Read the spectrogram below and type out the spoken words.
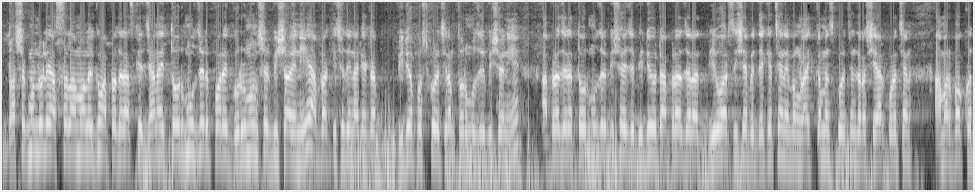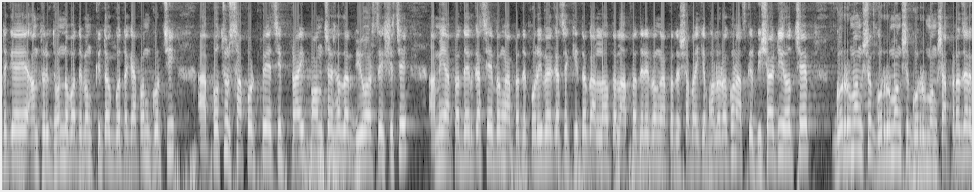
দর্শক মন্ডলী আসসালামু আলাইকুম। আপনাদের আজকে জানাই তরমুজের পরে গরুর মাংসের বিষয় নিয়ে। আমরা কিছুদিন আগে একটা ভিডিও পোস্ট করেছিলাম তরমুজের বিষয় নিয়ে। আপনারা যারা তরমুজের বিষয়ে যে ভিডিওটা আপনারা যারা ভিউয়ার্স হিসেবে দেখেছেন এবং লাইক কমেন্টস করেছেন, যারা শেয়ার করেছেন, আমার পক্ষ থেকে আন্তরিক ধন্যবাদ এবং কৃতজ্ঞতা জ্ঞাপন করছি। প্রচুর সাপোর্ট পেয়েছি, প্রায় পঞ্চাশ হাজার ভিউয়ার্স এসেছে। আমি আপনাদের কাছে এবং আপনাদের পরিবারের কাছে কৃতজ্ঞ। আল্লাহ তালা আপনাদের এবং আপনাদের সবাইকে ভালো রাখুন। আজকের বিষয়টি হচ্ছে গরুর মাংস গরুর মাংস গরুর মাংস। আপনারা যারা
